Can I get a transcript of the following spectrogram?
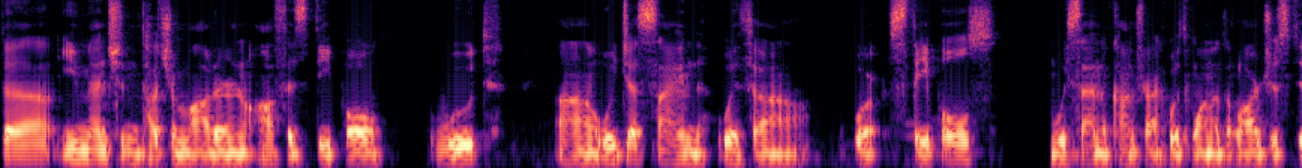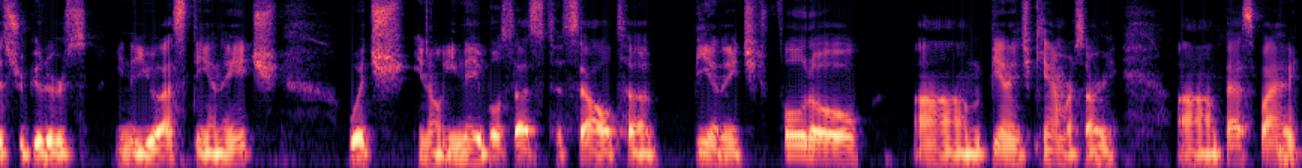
The you mentioned Touch of Modern, Office Depot, Woot. Uh, we just signed with uh, Staples We signed a contract with one of the largest distributors in the US, D&H, which you know enables us to sell to B&H Photo, um, B&H Camera, sorry, uh, Best Buy.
